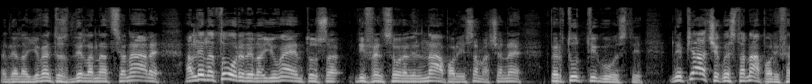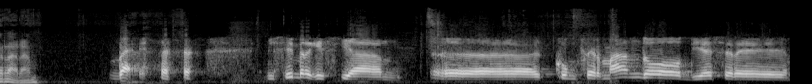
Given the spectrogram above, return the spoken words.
della Juventus, della Nazionale, allenatore della Juventus, difensore del Napoli, insomma ce n'è per tutti i gusti. Le piace questo Napoli Ferrara? Beh, mi sembra che stia eh, confermando di essere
